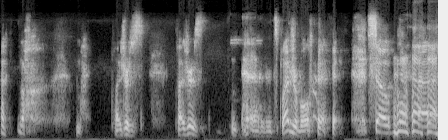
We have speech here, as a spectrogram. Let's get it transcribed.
Oh, my pleasure's pleasure's it's pleasurable. so uh,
